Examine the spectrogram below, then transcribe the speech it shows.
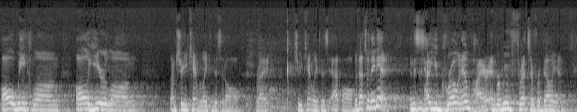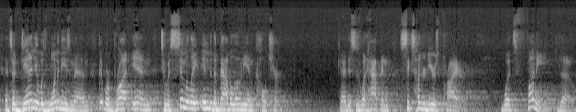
all week long, all year long. I'm sure you can't relate to this at all, right? I'm sure you can't relate to this at all. But that's what they did. And this is how you grow an empire and remove threats of rebellion. And so Daniel was one of these men that were brought in to assimilate into the Babylonian culture. Okay, this is what happened 600 years prior. What's funny, though,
